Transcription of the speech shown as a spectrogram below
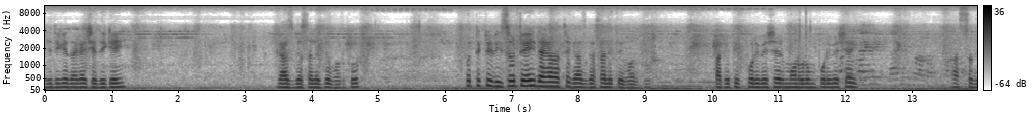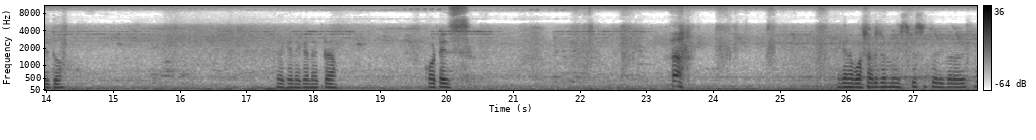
যেদিকে দেখায় সেদিকেই গাছগাছালিতে ভরপুর। প্রত্যেকটি রিসোর্টেই দেখা যাচ্ছে গাছগাছালিতে ভরপুর। প্রাকৃতিক পরিবেশের মনোরম পরিবেশেই আচ্ছাদিত। দেখেন এখানে একটা কটেজ এখানে বসার জন্য স্পেস তৈরি করা হয়েছে।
